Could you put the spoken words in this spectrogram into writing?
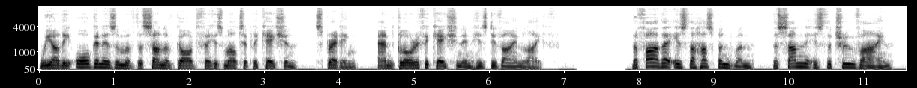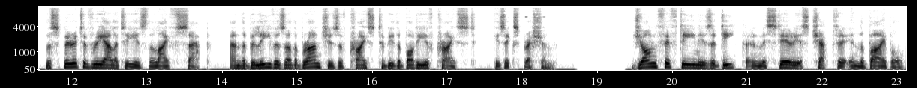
we are the organism of the Son of God for his multiplication, spreading, and glorification in his divine life. The Father is the husbandman, the Son is the true vine, the Spirit of reality is the life sap, and the believers are the branches of Christ to be the body of Christ, his expression. John 15 is a deep and mysterious chapter in the Bible,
